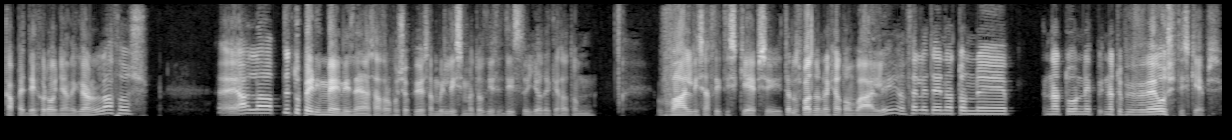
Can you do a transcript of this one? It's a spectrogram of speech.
15 χρόνια, δεν κάνω λάθος. Ε, αλλά δεν το περιμένεις να είναι ένας άνθρωπος ο οποίος θα μιλήσει με τον διευθυντή στο Γιώτα και θα τον βάλει σε αυτή τη σκέψη. Τέλος πάντων, όχι να τον βάλει, αν θέλετε να τον, ε, να τον, να το επιβεβαιώσει τη σκέψη.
